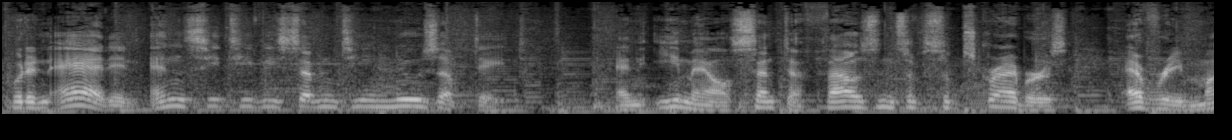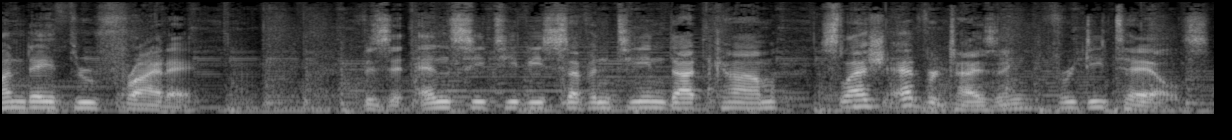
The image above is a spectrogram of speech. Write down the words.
put an ad in NCTV 17 News Update, an email sent to thousands of subscribers every Monday through Friday. Visit nctv17.com slash advertising for details.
